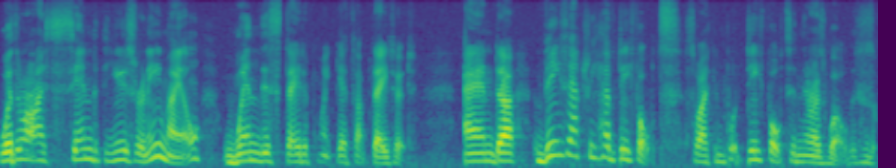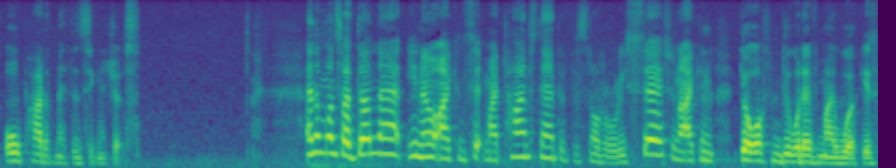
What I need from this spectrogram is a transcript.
whether I send the user an email when this data point gets updated. And uh, these actually have defaults, so I can put defaults in there as well. This is all part of method signatures. And then once I've done that, you know, I can set my timestamp if it's not already set, and I can go off and do whatever my work is.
